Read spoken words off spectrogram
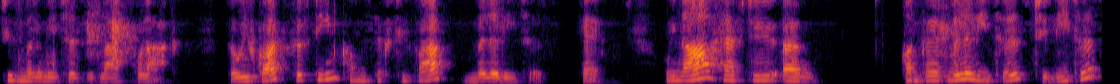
two millimeters is like for like. So we've got 15,625 milliliters. Okay. We now have to um, convert milliliters to liters,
